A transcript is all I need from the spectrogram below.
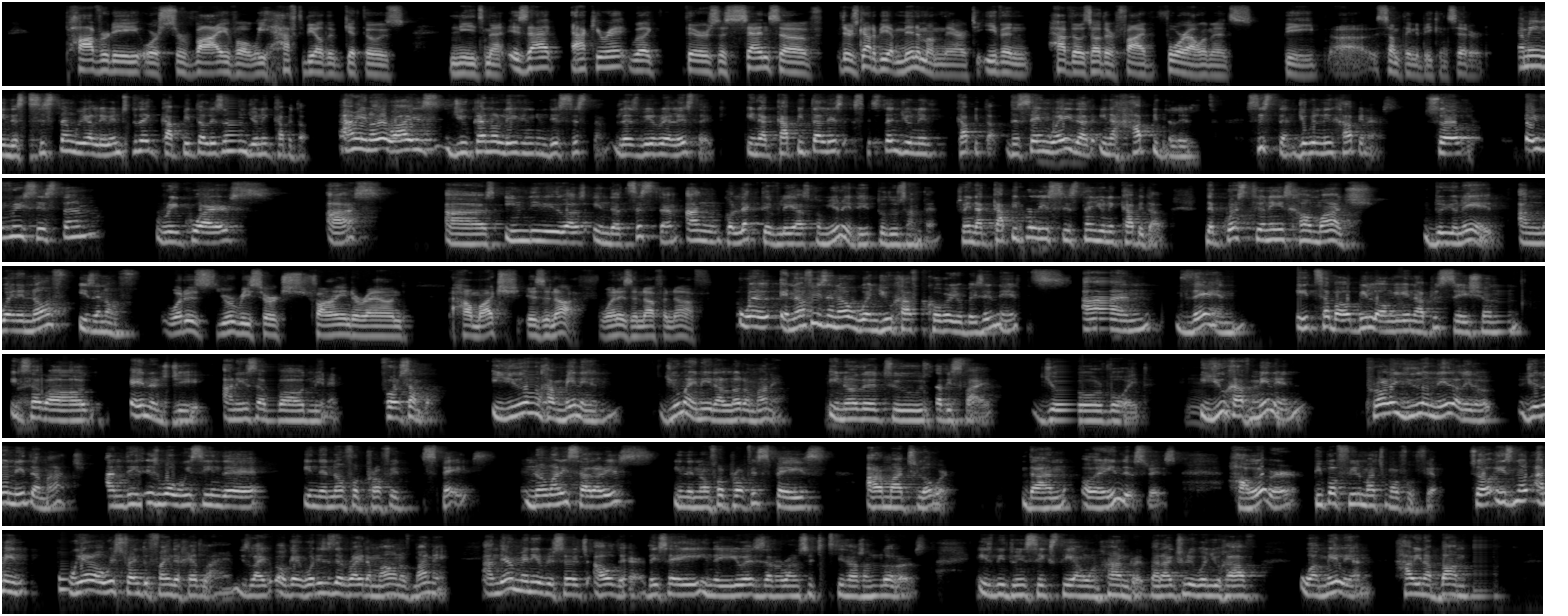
poverty or survival. We have to be able to get those needs met. Is that accurate? Like there's a sense of there's got to be a minimum there to even have those other five four elements be uh, something to be considered. I mean, in the system we are living today, capitalism, you need capital. I mean, otherwise, you cannot live in, in this system. Let's be realistic. In a capitalist system, you need capital. The same way that in a happytalist system, you will need happiness. So every system requires us as individuals in that system and collectively as community to do something. So in a capitalist system, you need capital. The question is how much do you need and when enough is enough what does your research find around how much is enough when is enough enough well enough is enough when you have covered your basic needs and then it's about belonging appreciation it's right. about energy and it's about meaning for example if you don't have meaning you might need a lot of money in mm. order to satisfy your void mm. if you have meaning probably you don't need a little, you don't need that much. And this is what we see in the in the non-for-profit space. Normally salaries in the non-for-profit space are much lower than other industries. However, people feel much more fulfilled. So it's not, I mean, we are always trying to find the headline. It's like, okay, what is the right amount of money? And there are many research out there. They say in the US it's around $60,000. It's between 60 and 100. But actually, when you have 1 million, having a bump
